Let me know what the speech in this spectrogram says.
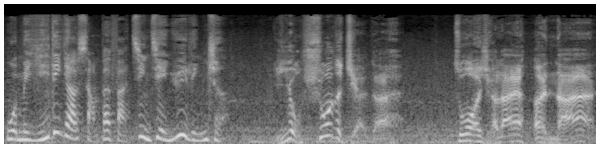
我们一定要想办法觐见御灵者。你用说的简单，做起来很难。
